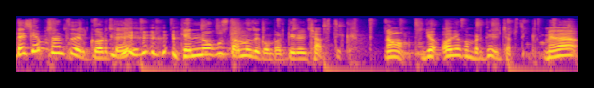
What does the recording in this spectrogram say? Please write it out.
Decíamos antes del corte que no gustamos de compartir el chapstick. No, yo odio compartir el chapstick. Me da,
